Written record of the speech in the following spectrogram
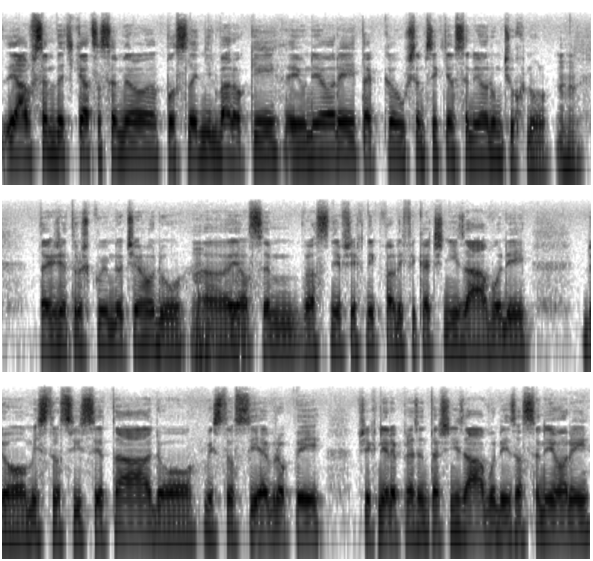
já už jsem teďka, co jsem měl poslední dva roky juniory, tak už jsem si k těm seniorům čuchnul. Mm-hmm. Takže trošku jim do čeho jdu. Mm-hmm. Jel jsem vlastně všechny kvalifikační závody do mistrovství světa, do mistrovství Evropy, všechny reprezentační závody za seniory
